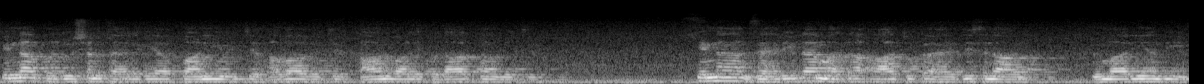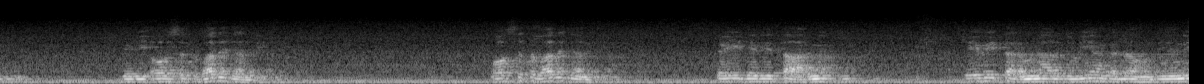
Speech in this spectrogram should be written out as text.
ਕਿੰਨਾ ਪ੍ਰਦੂਸ਼ਣ ਫੈਲ ਗਿਆ, ਪਾਣੀ ਵਿੱਚ, ਹਵਾ ਵਿੱਚ, ਖਾਣ ਵਾਲੇ ਪਦਾਰਥਾਂ ਵਿੱਚ। ਕਿੰਨਾ ਜ਼ਹਿਰੀਲਾ ਮਾਦਾ ਆ ਚੁੱਕਾ ਹੈ, ਜਿਸ ਨਾਲ ਬਿਮਾਰੀਆਂ ਦੀ ਜਿਹੜੀ ਔਸਤ ਵੱਧ ਜਾਂਦੀ ਹੈ। ਔਸਤ ਵੱਧ ਜਾਂਦੀ ਹੈ। ਕਈ ਜਿਹੜੇ ਧਾਰਮਿਕ ਇਹ ਵੀ ਧਰਮ ਨਾਲ ਜੁੜੀਆਂ ਗੱਲਾਂ ਹੁੰਦੀਆਂ ਨੇ,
